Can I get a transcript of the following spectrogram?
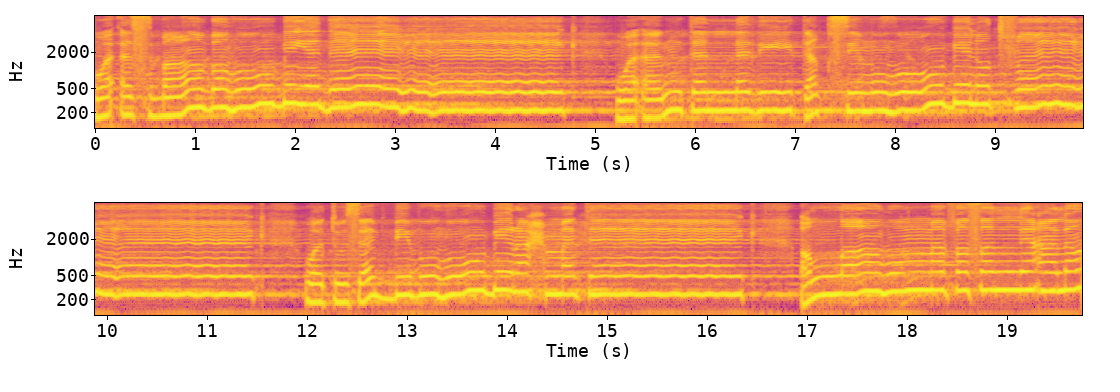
وأسبابه بيديك وأنت الذي تقسمه بلطفك وتسببه برحمتك. اللهم فصل على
